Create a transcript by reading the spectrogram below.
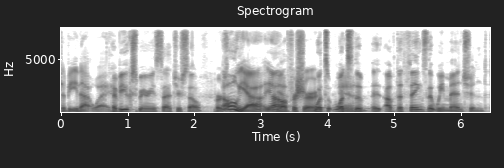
to be that way Have you experienced that yourself personally? oh yeah, yeah Yeah. Oh, for sure What's what's Yeah. the uh, of the things that we mentioned?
